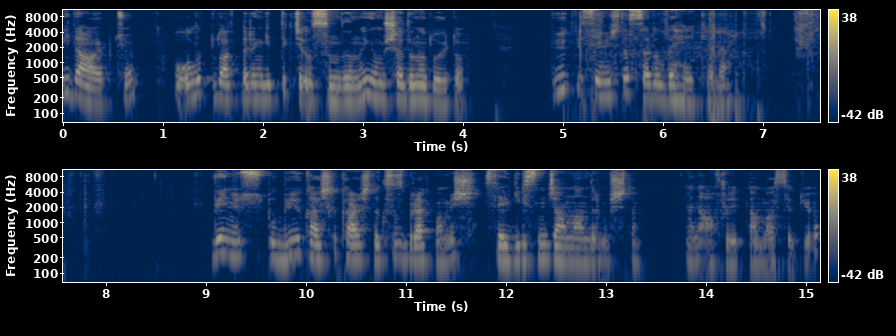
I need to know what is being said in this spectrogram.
Bir daha öptü. O ılık dudakların gittikçe ısındığını, yumuşadığını duydu. Büyük bir sevinçle sarıldı heykele. Venüs bu büyük aşkı karşılıksız bırakmamış, sevgilisini canlandırmıştı. Yani Afrodit'ten bahsediyor.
